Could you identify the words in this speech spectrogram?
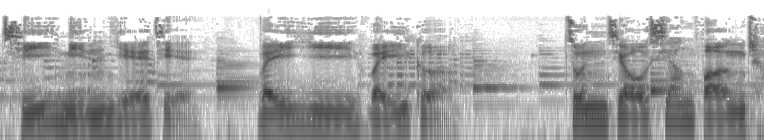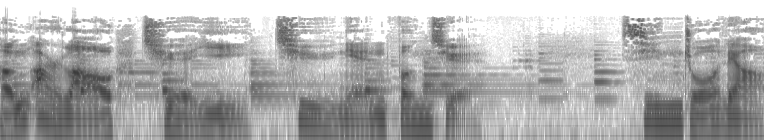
其民也解。唯一为葛，樽酒相逢成二老，却忆去年风雪。新着了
